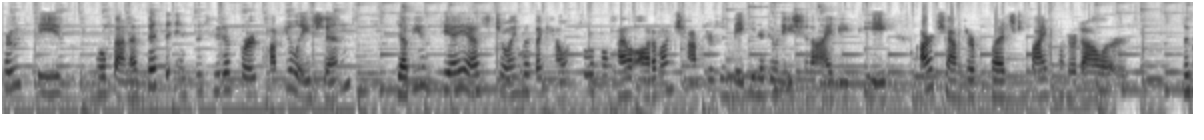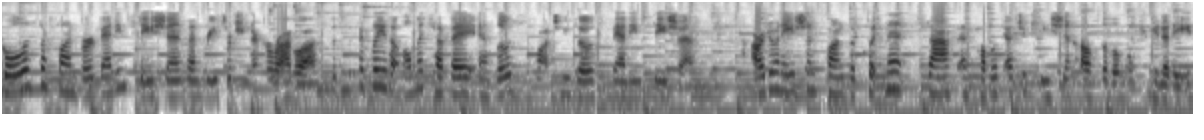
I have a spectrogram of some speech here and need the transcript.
proceeds will benefit the Institute of Bird Populations WCAS joined with the Council of Ohio Audubon chapters in making a donation to IBP. Our chapter pledged $500. The goal is to fund bird banding stations and research in Nicaragua, specifically the Ometepe and Los Guatuzos banding stations. Our donation funds equipment, staff, and public education of the local community.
